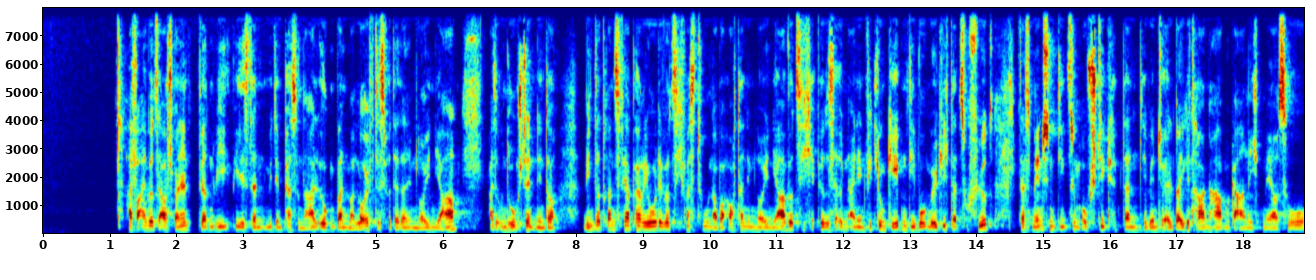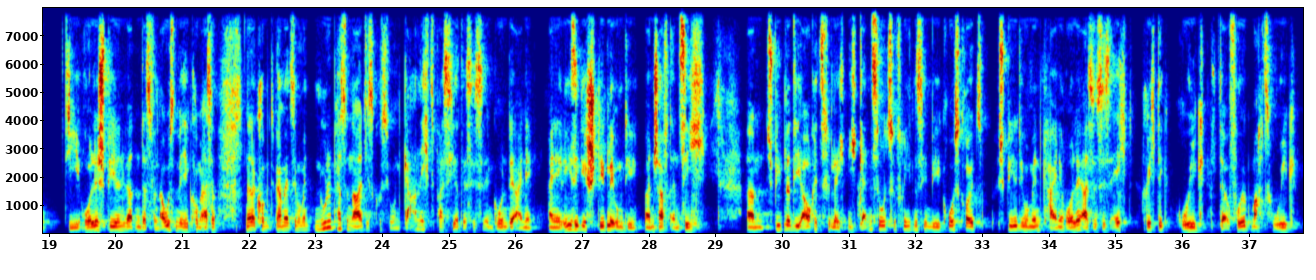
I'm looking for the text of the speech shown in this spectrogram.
vor allem wird es auch spannend werden, wie, wie es dann mit dem Personal irgendwann mal läuft. Das wird ja dann im neuen Jahr. Also unter Umständen in der Wintertransferperiode wird sich was tun, aber auch dann im neuen Jahr wird, sich, wird es irgendeine Entwicklung geben, die womöglich dazu führt, dass Menschen, die zum Aufstieg dann eventuell beigetragen haben, gar nicht mehr so die Rolle spielen werden, dass von außen welche kommen. Also na, da kommt, wir haben jetzt im Moment null Personaldiskussion, gar nichts passiert. Es ist im Grunde eine, eine riesige Stille um die Mannschaft an sich. Ähm, Spieler, die auch jetzt vielleicht nicht ganz so zufrieden sind wie Großkreuz, spielt im Moment keine Rolle. Also es ist echt richtig ruhig. Der Erfolg macht's ruhig.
